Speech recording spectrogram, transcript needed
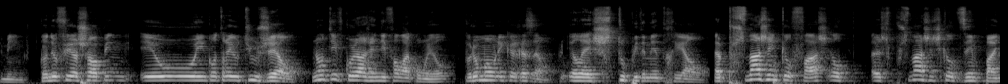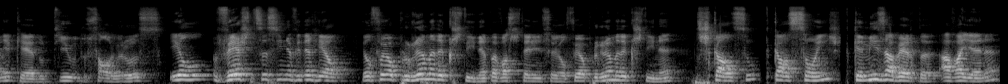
domingos. Quando eu fui ao shopping, eu encontrei o tio Gel. Não tive coragem de ir falar com ele, por uma única razão. Ele é estupidamente real. A personagem que ele faz, ele, as personagens que ele desempenha, que é do tio do Sal Grosso, ele veste-se assim na vida real. Ele foi ao programa da Cristina, para vocês terem isso, ele foi ao programa da Cristina, descalço, de calções, de camisa aberta havaiana,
